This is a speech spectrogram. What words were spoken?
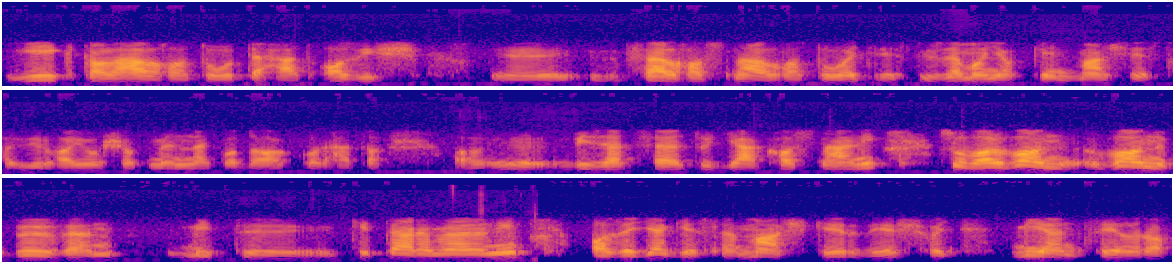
jég található, tehát az is felhasználható egyrészt üzemanyagként, másrészt ha űrhajósok mennek oda, akkor hát a, a vizet fel tudják használni. Szóval van, van bőven mit kitermelni, az egy egészen más kérdés, hogy milyen célra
